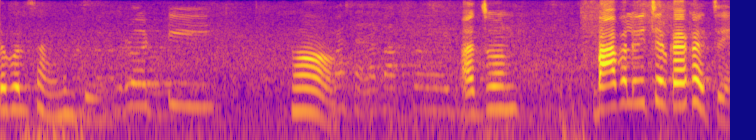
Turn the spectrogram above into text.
डबल सांग म्हणते रोटी हा. मसाला पापड. अजून? बाबाला विचार काय खायचंय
